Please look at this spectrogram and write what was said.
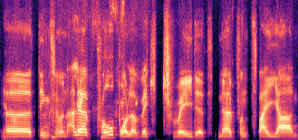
ja, äh, Dings, wenn man alle. Pro-Bowler wegtradet innerhalb von zwei Jahren,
